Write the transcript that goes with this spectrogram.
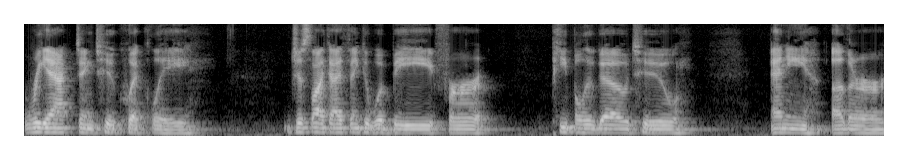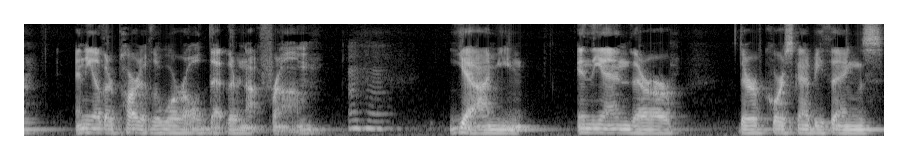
reacting too quickly, just like I think it would be for people who go to any other any other part of the world that they're not from. Yeah, I mean, in the end, there are there are of course going to be things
